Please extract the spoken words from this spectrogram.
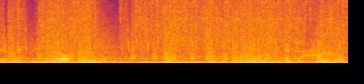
Я же как-то менял. Как использовать?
